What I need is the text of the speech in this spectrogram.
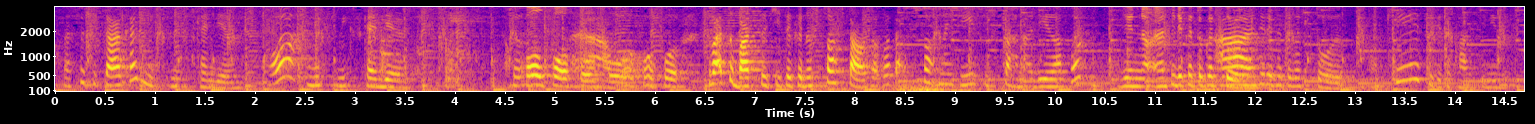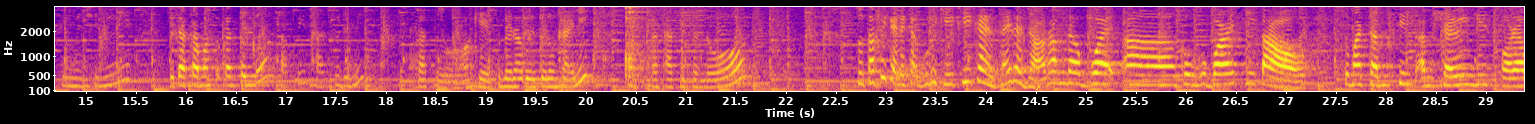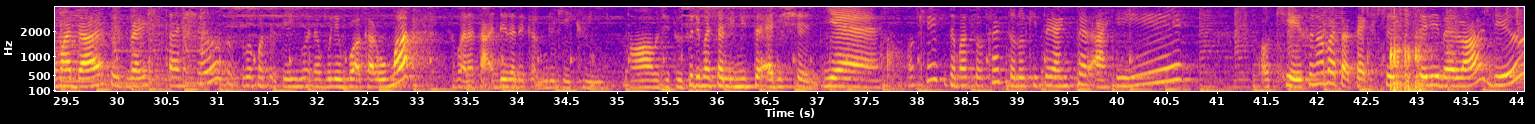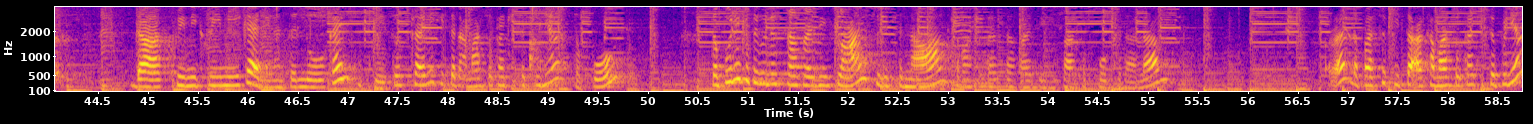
Lepas tu kita akan mix-mixkan dia. Wah, mix-mixkan dia. So, fold, fold, fold, ah, fold. fold, fold. Sebab tu butter kita kena soft tau. Sebab kalau tak soft nanti susah nak dia apa? Dia nak nanti dia ketul-ketul. Ah, nanti dia ketul-ketul. Okey, so kita continue mixing macam ni. Kita akan masukkan telur tapi satu demi satu. Okey, so Bella boleh tolong kat ni. Masukkan satu telur. So tapi kat dekat gula kekri kan, saya dah jarang dah buat uh, Congo bars ni tau. So macam since I'm sharing this for Ramadan, so it's very special. So semua patut tengok dan boleh buat kat rumah sebab dah tak ada dah dekat Gula Cakery. Ha, macam tu. So dia macam limited edition. Yeah. Okay, kita masukkan telur kita yang terakhir. Okay, so nampak tak texture kita ni Bella? Dia dah creamy-creamy kan dengan telur kan? Okay, so sekarang ni kita nak masukkan kita punya tepung. Tepung ni kita guna self-rising flour. So dia senang. Kita masukkan self-rising flour tepung ke dalam. Alright, lepas tu kita akan masukkan kita punya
